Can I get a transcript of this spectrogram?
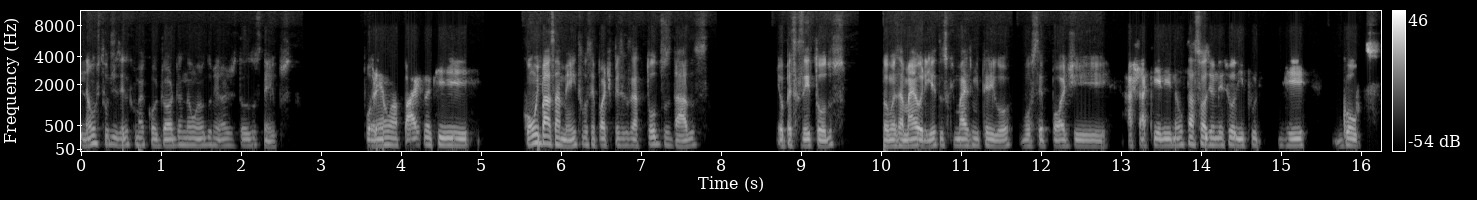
Não estou dizendo que o Michael Jordan não é um dos melhores de todos os tempos. Porém, é uma página que, com embasamento, você pode pesquisar todos os dados. Eu pesquisei todos, pelo menos a maioria dos que mais me intrigou. Você pode achar que ele não está sozinho nesse Olimpo de GOATs.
